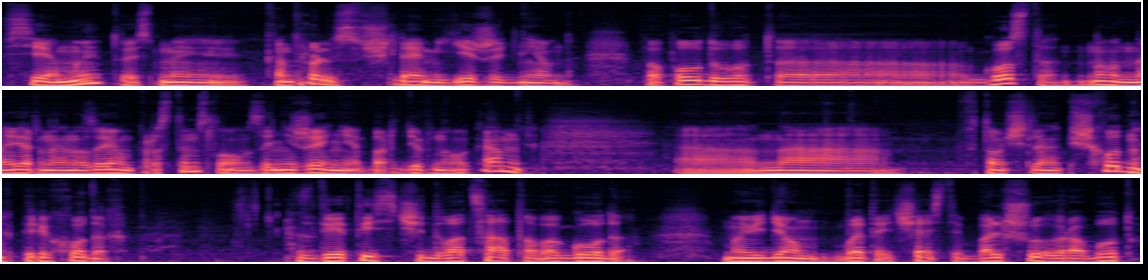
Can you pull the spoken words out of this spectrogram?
все мы, то есть мы контроль осуществляем ежедневно. По поводу вот э, ГОСТа, ну, наверное, назовем простым словом, занижение бордюрного камня э, на, в том числе на пешеходных переходах, с 2020 года мы ведем в этой части большую работу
